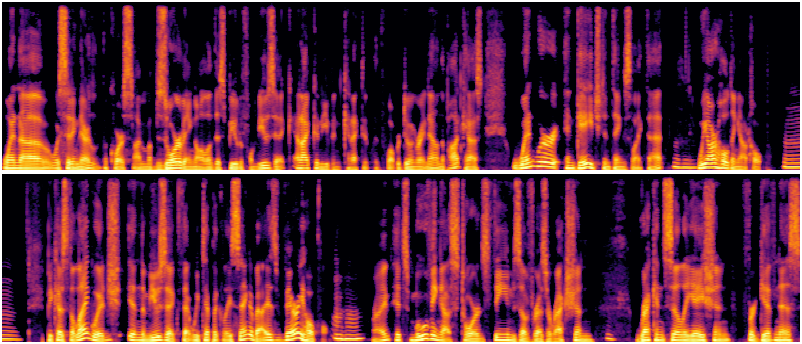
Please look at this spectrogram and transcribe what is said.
When uh, we're sitting there, of course, I'm absorbing all of this beautiful music, and I can even connect it with what we're doing right now in the podcast. When we're engaged in things like that, we are holding out hope Mm. because the language in the music that we typically sing about is very hopeful Mm-hmm. right? It's moving us towards themes of resurrection, reconciliation, forgiveness.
